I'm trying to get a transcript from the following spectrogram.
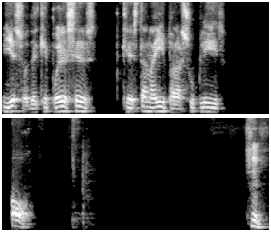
Y eso, de que puede ser que están ahí para suplir o... Hmm.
